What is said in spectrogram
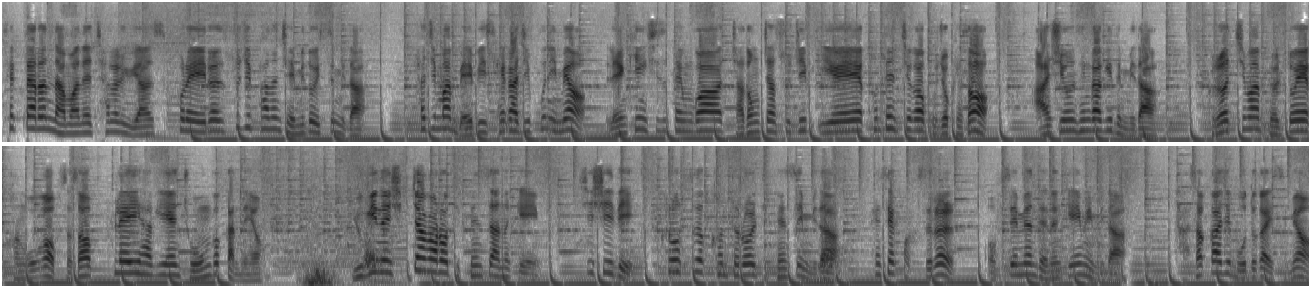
색다른 나만의 차를 위한 스프레이를 수집하는 재미도 있습니다. 하지만 맵이 3가지 뿐이며 랭킹 시스템과 자동차 수집 이외의 콘텐츠가 부족해서 아쉬운 생각이 듭니다. 그렇지만 별도의 광고가 없어서 플레이하기엔 좋은 것 같네요. 6위는 십자가로 디펜스하는 게임 CCD 크로스 컨트롤 디펜스입니다. 회색 박스를 없애면 되는 게임입니다. 다섯 가지 모드가 있으며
